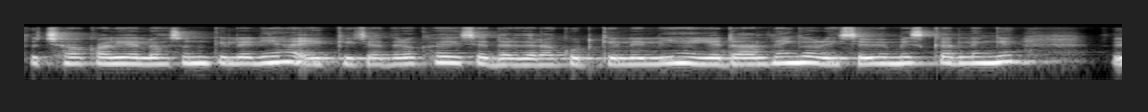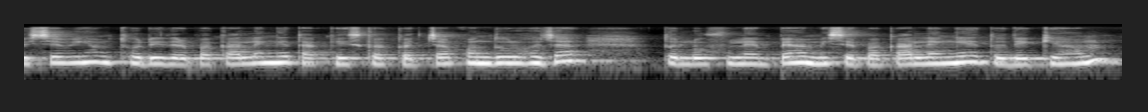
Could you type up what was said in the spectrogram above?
तो छः कलिया लहसुन के ले लिए हैं, एक किच अदरक है, इसे दरदरा कूट के ले लिए हैं, ये डाल देंगे और इसे भी मिक्स कर लेंगे। तो इसे भी हम थोड़ी देर पका लेंगे ताकि इसका कच्चापन दूर हो जाए। तो लो फ्लेम पर हम इसे पका लेंगे। तो देखिए हम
